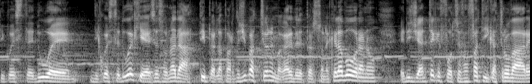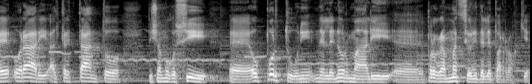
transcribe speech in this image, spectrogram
di queste, due, di queste due chiese sono adatti per la partecipazione magari delle persone che lavorano e di gente che forse fa fatica a trovare orari altrettanto, diciamo così, eh, opportuni nelle normali eh, programmazioni delle parrocchie.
